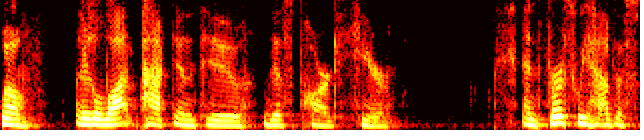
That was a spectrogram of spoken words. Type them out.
Well, there's a lot packed into this part here. And first, we have this,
